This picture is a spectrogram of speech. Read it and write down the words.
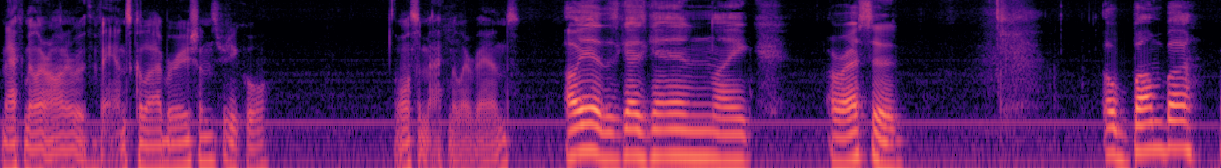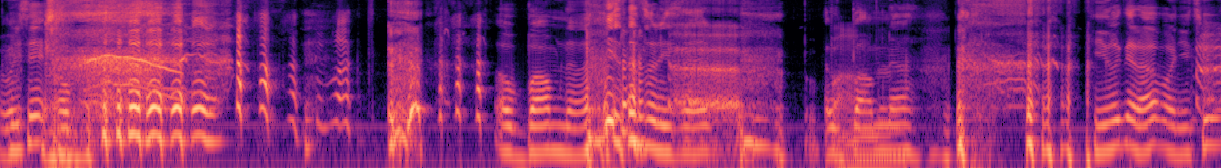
Mac Miller honor with Vans collaboration. It's pretty cool. I want some Mac Miller Vans. Oh yeah, this guy's getting like arrested. Obamba. What do you say? Ob- What? Obama. That's what he said. Obama. Can you look that up on YouTube?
